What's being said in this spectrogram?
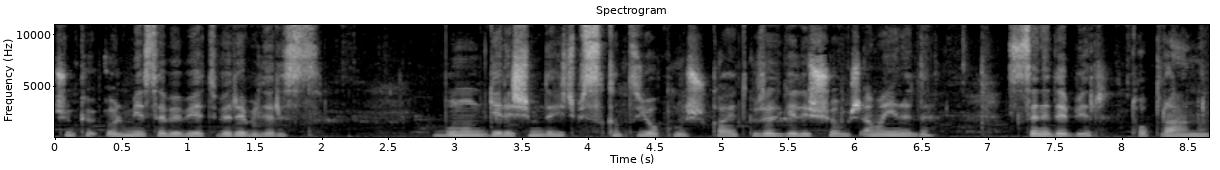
Çünkü ölmeye sebebiyet verebiliriz. Bunun gelişimde hiçbir sıkıntı yokmuş. Gayet güzel gelişiyormuş ama yine de senede bir toprağını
